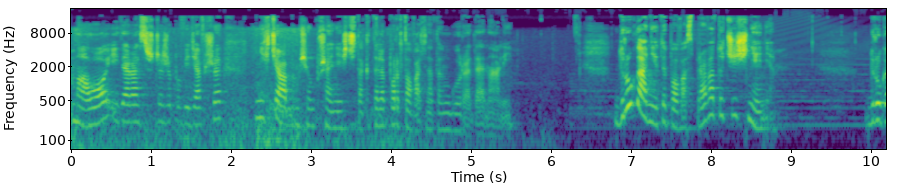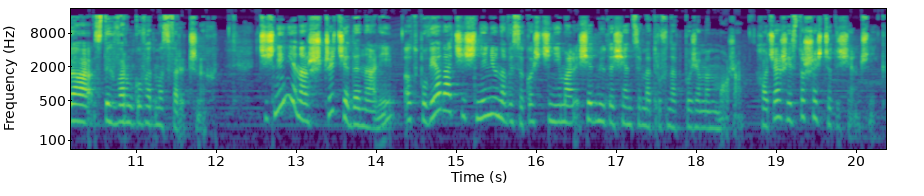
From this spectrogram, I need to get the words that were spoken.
mało i teraz szczerze powiedziawszy nie chciałabym się przenieść, tak teleportować na tę górę Denali. Druga nietypowa sprawa to ciśnienie. Druga z tych warunków atmosferycznych. Ciśnienie na szczycie Denali odpowiada ciśnieniu na wysokości niemal 7000 metrów nad poziomem morza, chociaż jest to sześciotysięcznik.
